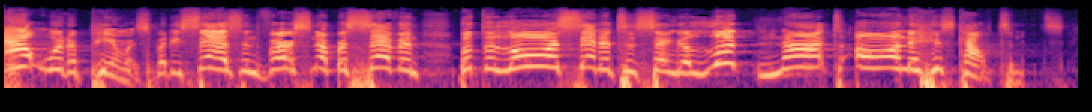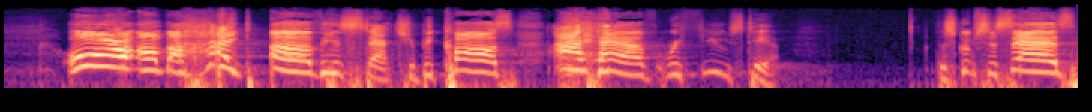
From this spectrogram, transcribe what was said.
outward appearance. But he says in verse number seven, but the Lord said unto Samuel, Look not on his countenance or on the height of his stature, because I have refused him. The scripture says,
